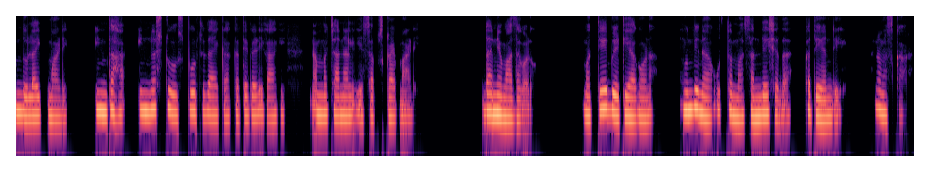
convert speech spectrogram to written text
ಒಂದು ಲೈಕ್ ಮಾಡಿ. ಇಂತಹ ಇನ್ನಷ್ಟು ಸ್ಫೂರ್ತಿದಾಯಕ ಕತೆಗಳಿಗಾಗಿ ನಮ್ಮ ಚಾನಲ್ಗೆ ಸಬ್ಸ್ಕ್ರೈಬ್ ಮಾಡಿ. ಧನ್ಯವಾದಗಳು. ಮತ್ತೆ ಭೇಟಿಯಾಗೋಣ. ಮುಂದಿನ ಉತ್ತಮ ಸಂದೇಶದ ಕಥೆಯೊಂದಿಗೆ. ನಮಸ್ಕಾರ.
